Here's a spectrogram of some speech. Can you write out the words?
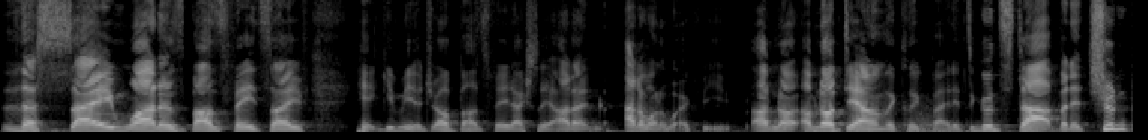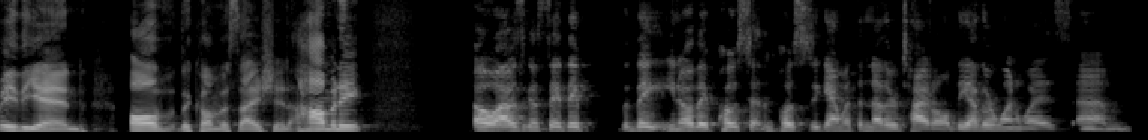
the same one as BuzzFeed. So if, hit, give me a job, BuzzFeed. Actually, I don't I don't want to work for you. I'm not I'm not down on the clickbait. It's a good start, but it shouldn't be the end of the conversation. Harmony, oh i was going to say they they you know they post it and post it again with another title the other one was um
